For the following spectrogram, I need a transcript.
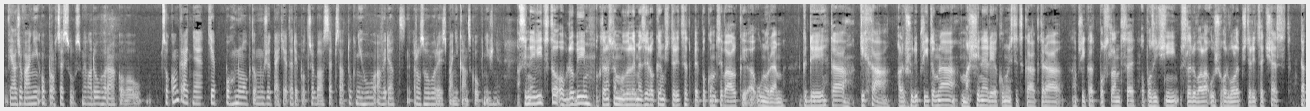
vyjadřování o procesu s Miladou Horákovou. Co konkrétně tě pohnulo k tomu, že teď je tedy potřeba sepsat tu knihu a vydat rozhovory s paní Kánskou knižně? Asi nejvíc to období, o kterém jsme mluvili mezi rokem 45 po konci války a únorem, kdy ta tichá, ale všudy přítomná mašinérie komunistická, která například poslance opoziční sledovala už od voleb 46, tak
